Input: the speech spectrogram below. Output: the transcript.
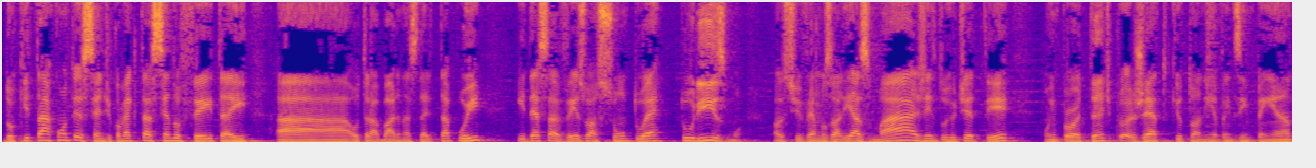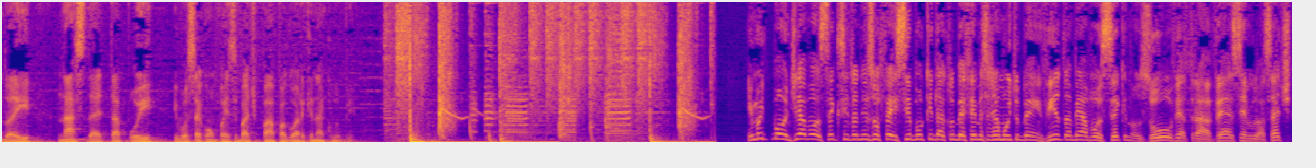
do que está acontecendo, de como é que está sendo feita aí a, o trabalho na cidade de Itapuí. E dessa vez o assunto é turismo. Nós estivemos ali às margens do Rio Tietê, um importante projeto que o Toninho vem desempenhando aí na cidade de Itapuí. E você acompanha esse bate-papo agora aqui na Clube. E muito bom dia a você que sintoniza o Facebook da Clube FM, seja muito bem-vindo. Também a você que nos ouve através da 100,7.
